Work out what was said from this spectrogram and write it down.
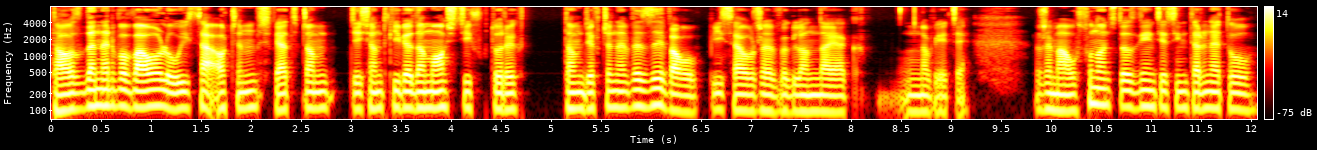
To zdenerwowało Luisa, o czym świadczą dziesiątki wiadomości, w których tą dziewczynę wyzywał. Pisał, że wygląda jak, no wiecie, że ma usunąć to zdjęcie z internetu.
